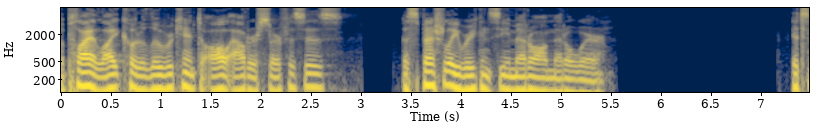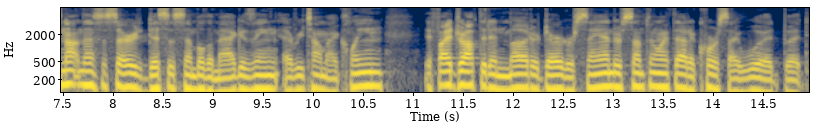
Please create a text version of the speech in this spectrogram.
Apply a light coat of lubricant to all outer surfaces, especially where you can see metal on metal wear. It's not necessary to disassemble the magazine every time I clean. If I dropped it in mud or dirt or sand or something like that, of course I would, but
